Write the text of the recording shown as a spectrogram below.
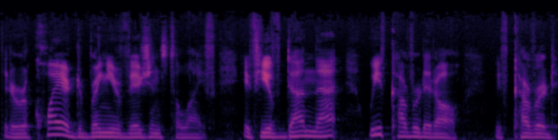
that are required to bring your visions to life. If you've done that, we've covered it all. We've covered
